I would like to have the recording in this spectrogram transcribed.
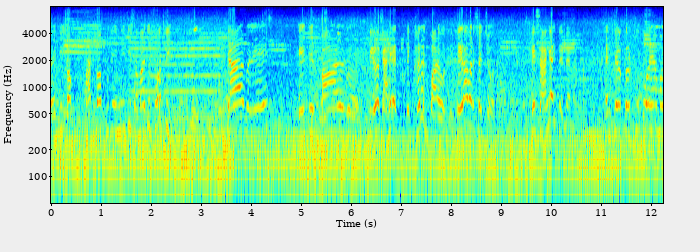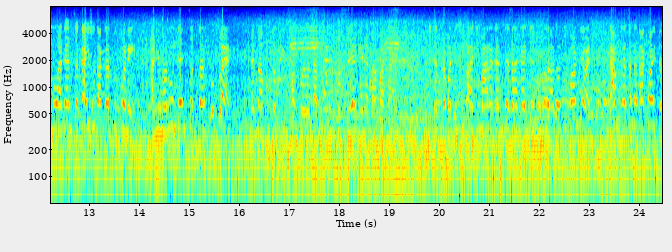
यांनी डॉ- महात्मा फुलेंनी जी समाधी शोधली त्यावेळेस हे जे बाळ टिळक आहेत ते खरंच बाळ होते तेरा वर्षाचे होते. हे सांगायचं आहे त्यांना. त्यांचं कर्तृत्व ह्या मनुवाद्यांचं काही सुद्धा कर्तृत्व नाही. आणि म्हणून ज्यांचं कर्तृत्व आहे त्यांना कुठंतरी झापळलं जातं आणि तो श्रेय घेण्याचा प्रकार म्हणजे छत्रपती शिवाजी महाराजांचं सांगायचे गुरु राघवजी कोण ठेवायचे? रामदासांना दाखवायचं.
